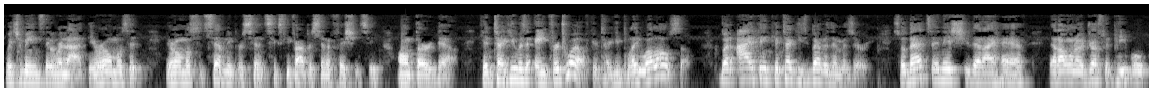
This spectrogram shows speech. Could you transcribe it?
which means they were not. They were almost at, they were almost at 70%, 65% efficiency on third down. Kentucky was eight for 12. Kentucky played well also. But I think Kentucky's better than Missouri. So that's an issue that I have that I want to address with people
